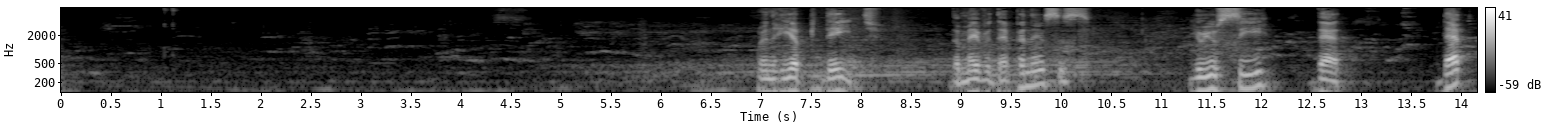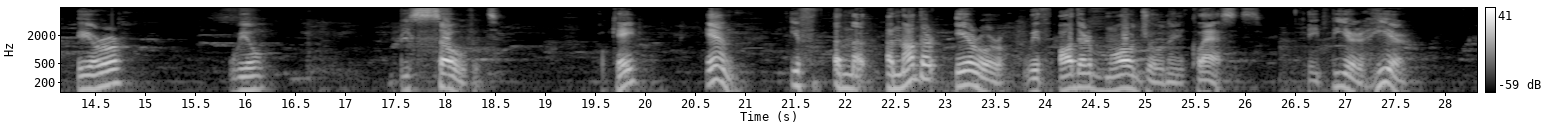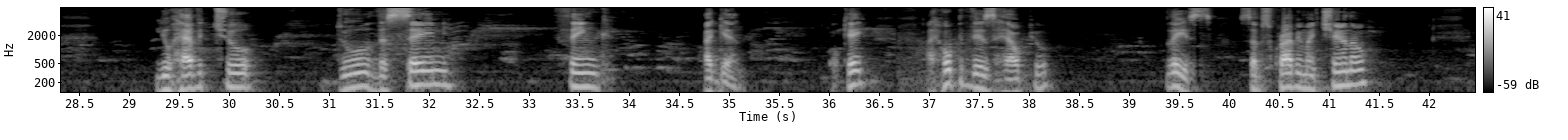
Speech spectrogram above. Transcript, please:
when he update the Maven dependencies, you will see that that error will be solved. Okay? And if an another error with other module and classes appear here, you have to do the same thing again. Okay? I hope this helped you. Please subscribe my channel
